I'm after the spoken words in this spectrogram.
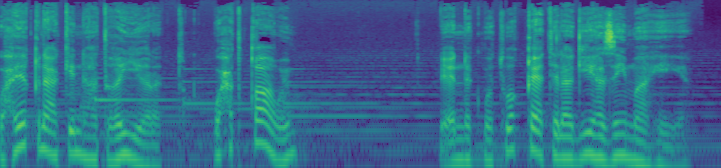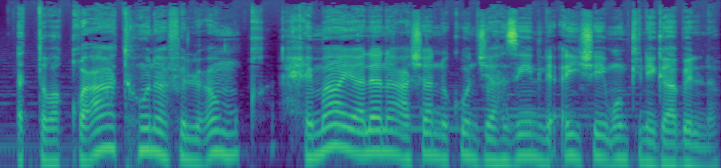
وحيقنعك إنها تغيرت وحتقاوم لأنك متوقع تلاقيها زي ما هي. التوقعات هنا في العمق حماية لنا عشان نكون جاهزين لأي شيء ممكن يقابلنا.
